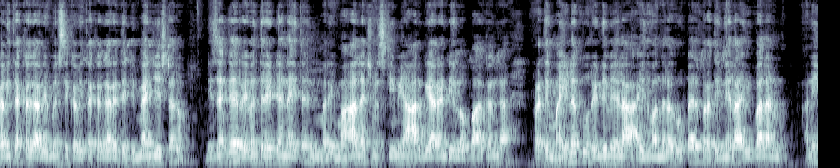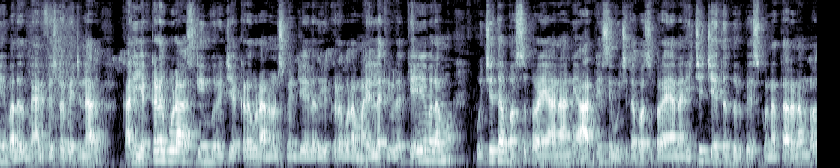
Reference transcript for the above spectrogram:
కవితక్క గారు ఎమ్మెల్సీ కవితక్క గారు అయితే డిమాండ్ చేసినారు. నిజంగా రేవంత్ రెడ్డి అన్న అయితే మరి మహాలక్ష్మి స్కీమ్ ఆర్ గ్యారంటీలో భాగంగా ప్రతి మహిళకు రెండు వేల ఐదు వందల రూపాయలు ప్రతి నెల ఇవ్వాలని అని వాళ్ళు మేనిఫెస్టో పెట్టినారు. కానీ ఎక్కడ కూడా స్కీమ్ గురించి ఎక్కడ కూడా అనౌన్స్మెంట్ చేయలేదు. ఎక్కడ కూడా మహిళలకు ఇవ్వలేదు. కేవలము ఉచిత బస్సు ప్రయాణాన్ని ఆర్టీసీ ఉచిత బస్సు ప్రయాణాన్ని ఇచ్చి చేతులు దులిపేసుకున్న తరుణంలో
